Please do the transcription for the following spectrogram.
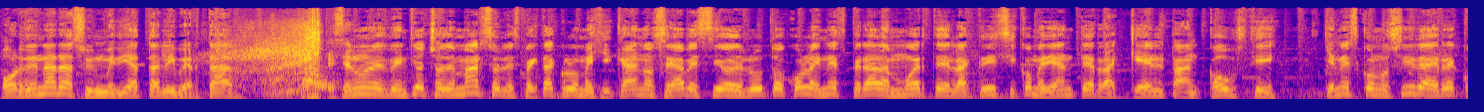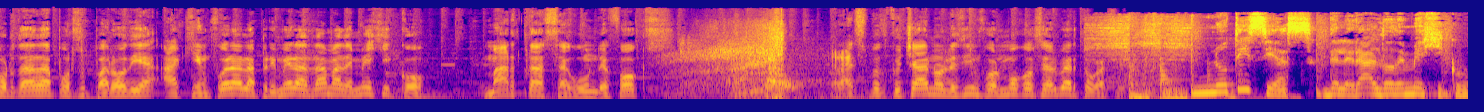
ordenara su inmediata libertad. Este lunes 28 de marzo, el espectáculo mexicano se ha vestido de luto con la inesperada muerte de la actriz y comediante Raquel Pankowski, quien es conocida y recordada por su parodia a quien fuera la primera dama de México, Marta Sagún de Fox. Gracias por escucharnos, les informó José Alberto García. Noticias del Heraldo de México.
